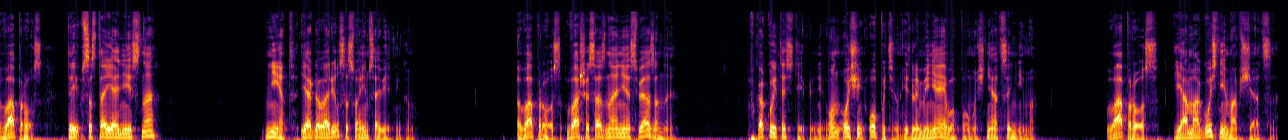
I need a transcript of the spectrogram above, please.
«Вопрос. Ты в состоянии сна?» «Нет, я говорил со своим советником». «Вопрос. Ваши сознания связаны?» В какой-то степени. Он очень опытен, и для меня его помощь неоценима. Вопрос. Я могу с ним общаться?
